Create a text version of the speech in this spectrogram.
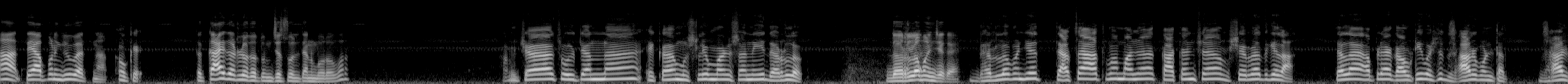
हा ते आपण घेऊयात ना. ओके. तर काय घडलं होतं तुमच्या चुलत्यांबरोबर? आमच्या चुलत्यांना एका मुस्लिम माणसाने धरलं. धरलं म्हणजे काय? धरलं म्हणजे त्याचा आत्मा माझ्या काकांच्या शरीरात गेला. त्याला आपल्या गावठी भाषेत झाड म्हणतात. झाड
